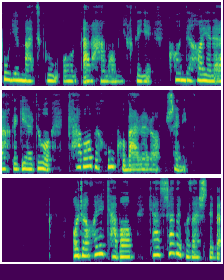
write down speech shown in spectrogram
بوی مطبوع و در هم آمیخته کنده های درخت گردو و کباب خوک و بره را شنید. اجاقهای کباب که از شب گذشته به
